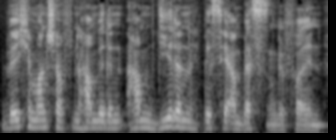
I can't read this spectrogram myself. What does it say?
Welche Mannschaften haben wir denn, haben dir denn bisher am besten gefallen?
